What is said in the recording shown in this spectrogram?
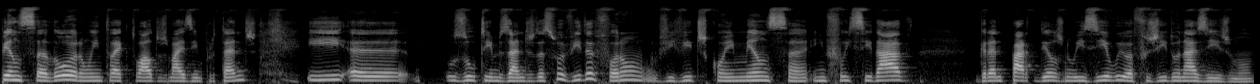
pensador, um intelectual dos mais importantes, e os últimos anos da sua vida foram vividos com imensa infelicidade, grande parte deles no exílio, a fugir do nazismo.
